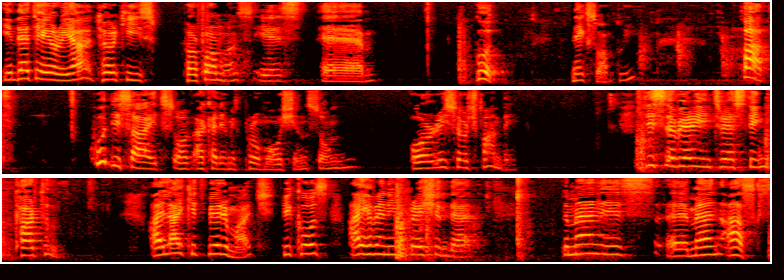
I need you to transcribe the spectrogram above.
in that area, Turkey's performance is um, good. Next one, please. But who decides on academic promotions on, or research funding? This is a very interesting cartoon. I like it very much because I have an impression that the man is, uh, man asks,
